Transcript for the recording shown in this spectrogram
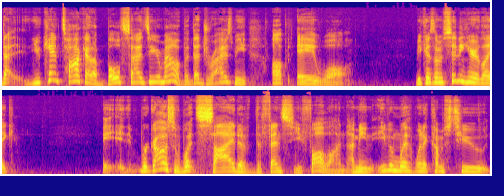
that, you can't talk out of both sides of your mouth. Like that drives me up a wall. Because I'm sitting here like, it, regardless of what side of the fence you fall on. I mean, even with when it comes to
